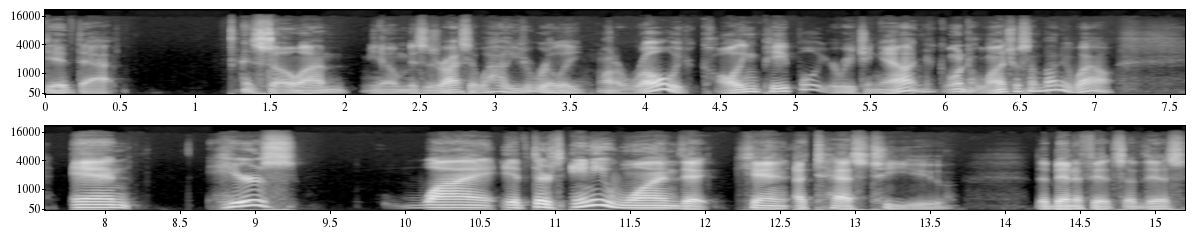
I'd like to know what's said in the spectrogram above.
did that, and so I'm, you know, Mrs. Wright said, "Wow, you're really on a roll. You're calling people, you're reaching out, you're going to lunch with somebody. Wow." And here's why: if there's anyone that can attest to you the benefits of this,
